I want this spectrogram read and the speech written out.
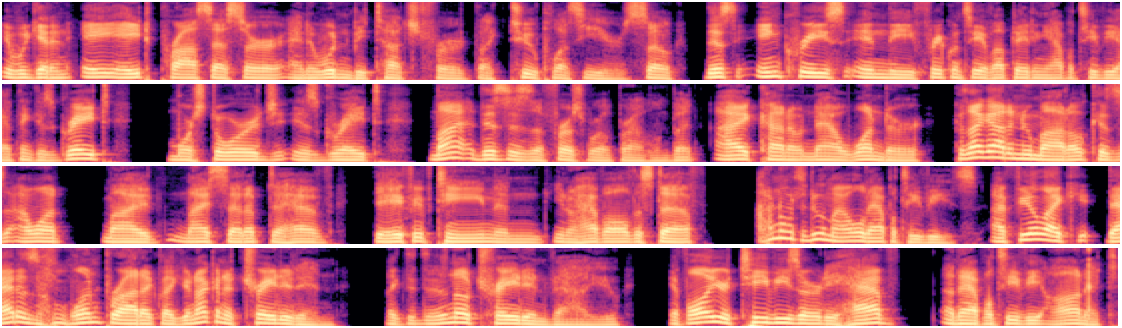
it would get an A8 processor and it wouldn't be touched for like two plus years. So this increase in the frequency of updating Apple TV I think is great. More storage is great. My this is a first world problem, but I kind of now wonder because I got a new model because I want my nice setup to have the A15 and you know have all the stuff. I don't know what to do with my old Apple TVs. I feel like that is one product like you're not going to trade it in. Like there's no trade in value. If all your TVs already have an Apple TV on it,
